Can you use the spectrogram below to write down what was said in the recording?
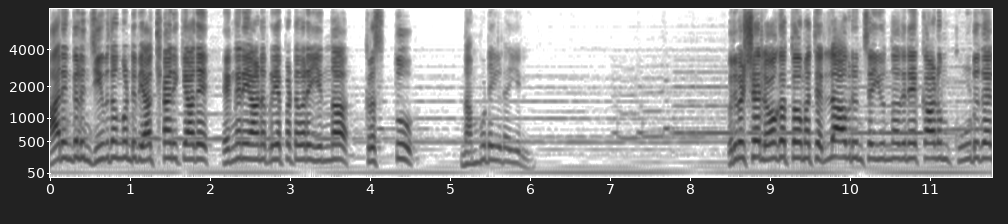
ആരെങ്കിലും ജീവിതം കൊണ്ട് വ്യാഖ്യാനിക്കാതെ എങ്ങനെയാണ് പ്രിയപ്പെട്ടവരെ ഇന്ന് ക്രിസ്തു നമ്മുടെ ഇടയിൽ? ഒരുപക്ഷെ ലോകത്തോ മറ്റെല്ലാവരും ചെയ്യുന്നതിനേക്കാളും കൂടുതൽ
